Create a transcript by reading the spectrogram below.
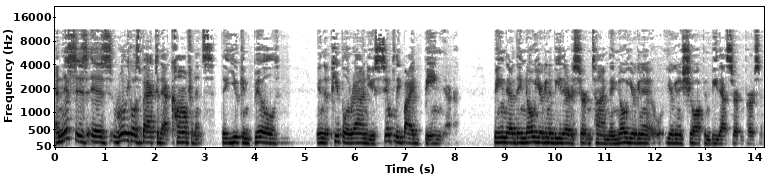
And this is, is really goes back to that confidence that you can build in the people around you simply by being there. Being there, they know you're going to be there at a certain time. They know you're going to you're going to show up and be that certain person.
